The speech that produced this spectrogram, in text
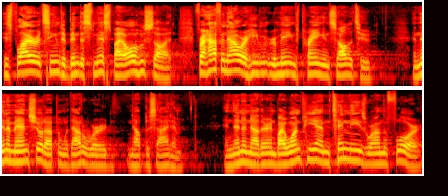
His flyer, it seemed, had been dismissed by all who saw it. For half an hour, he remained praying in solitude. And then a man showed up and, without a word, knelt beside him. And then another, and by 1 p.m., 10 knees were on the floor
